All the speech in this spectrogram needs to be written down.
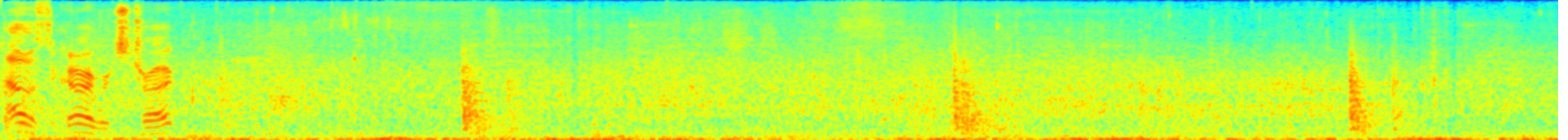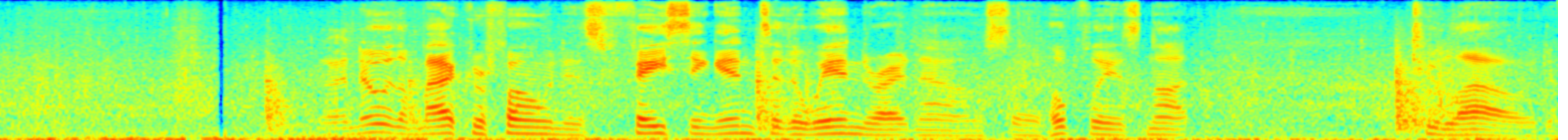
that was the garbage truck. I know the microphone is facing into the wind right now, so hopefully it's not too loud.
